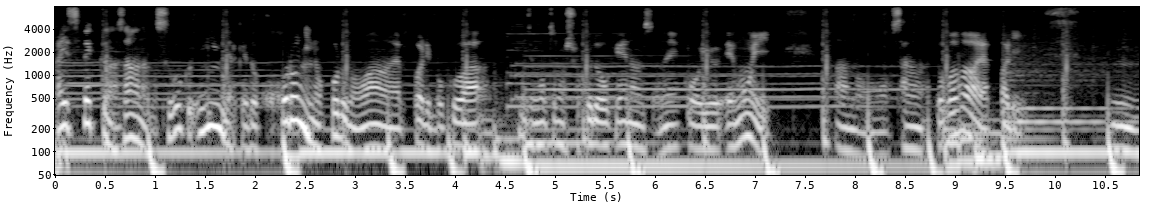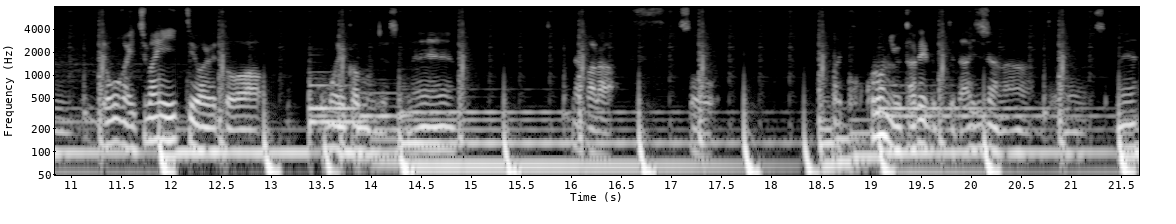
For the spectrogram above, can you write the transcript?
ハイスペックなサウナもすごくいいんだけど、心に残るのは、やっぱり僕は地元の食堂系なんですよね。こういうエモいあのサウナとかがやっぱり、うん、どこが一番いいって言われるとは思い浮かぶんですよね。だから、そう、やっぱり心に打たれるって大事だなって思うんですよね。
